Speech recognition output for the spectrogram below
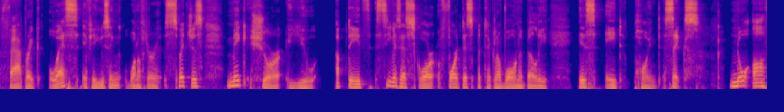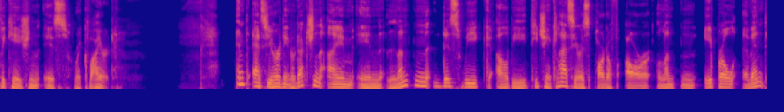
Fabric OS. If you're using one of their switches, make sure you update CVSS score for this particular vulnerability is 8.6 no authentication is required. And as you heard in the introduction, I'm in London this week. I'll be teaching a class here as part of our London April event.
